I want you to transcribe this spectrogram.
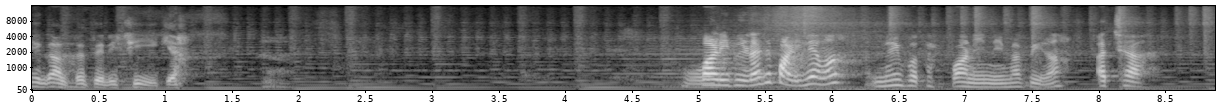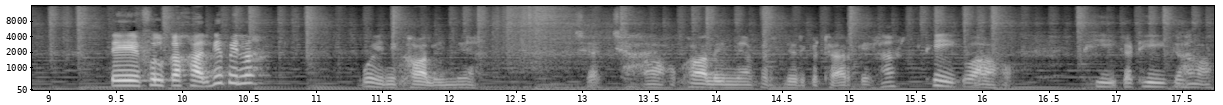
ਇਹ ਗੱਲ ਤੇ ਤੇਰੀ ਠੀਕ ਆ। ਹੋਰ? ਪਾਣੀ ਪੀਣਾ ਜੇ ਪਾਣੀ ਲਿਆਵਾਂ? ਨਹੀਂ ਪਤਾ ਪਾਣੀ ਨਹੀਂ ਮੈਂ ਪੀਣਾ। ਅੱਛਾ। ਤੇ ਫੁਲਕਾ ਖਾ ਲਈਏ ਪਹਿਲਾਂ? ਕੋਈ ਨਹੀਂ ਖਾ ਲੈਂਦੇ ਆ ਅੱਛਾ ਅੱਛਾ। ਆਹੋ ਖਾ ਲੈਂਦੇ ਆ ਫਿਰ ਜਿਹੜੀ ਕਿ ਠਹਿਰ ਕੇ ਹਾਂ। ਠੀਕ ਵਾ। ਆਹੋ। ਠੀਕ ਆ ਠੀਕ ਆ। ਆਹੋ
